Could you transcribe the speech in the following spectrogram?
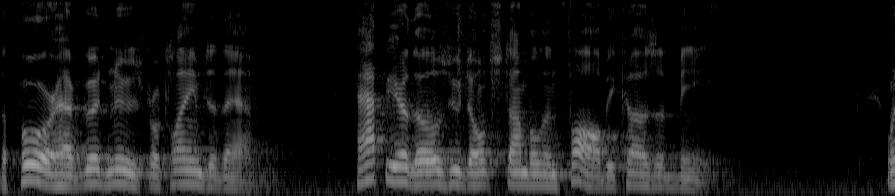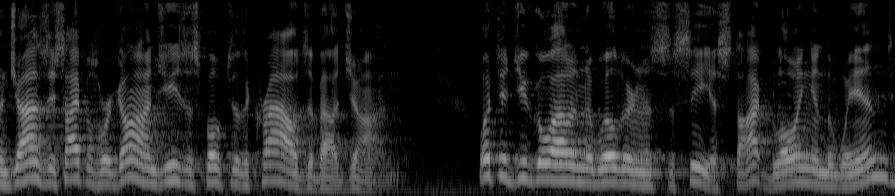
The poor have good news proclaimed to them. Happy are those who don't stumble and fall because of me. When John's disciples were gone, Jesus spoke to the crowds about John. What did you go out in the wilderness to see? A stalk blowing in the wind?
